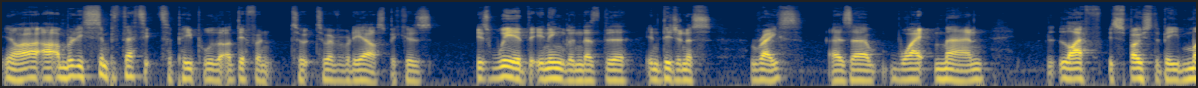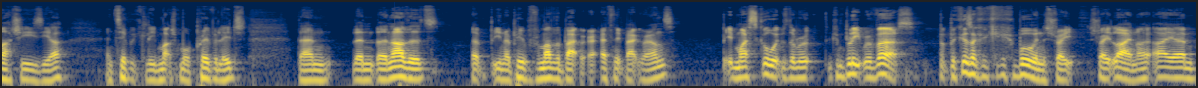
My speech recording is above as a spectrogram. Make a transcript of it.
you know, I, I'm really sympathetic to people that are different to to everybody else because it's weird that in England, as the indigenous race, as a white man, life is supposed to be much easier and typically much more privileged than than, than others. Uh, you know, people from other back, ethnic backgrounds. But in my school, it was the re- complete reverse. But because I could kick a ball in a straight straight line, I, I um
